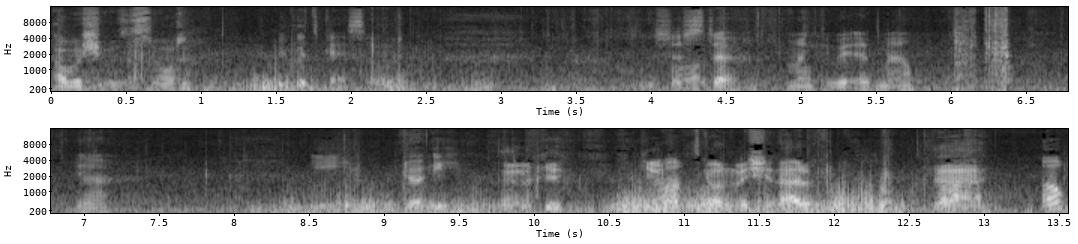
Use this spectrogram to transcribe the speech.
I wish it was a sword. Be good to get a sword. It's just a manky bit of metal. Yeah. Eee, dirty. Look at you. You have to go on a mission. Nah. Oh,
